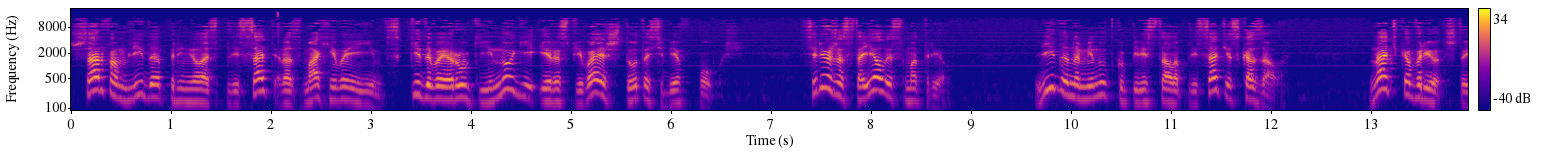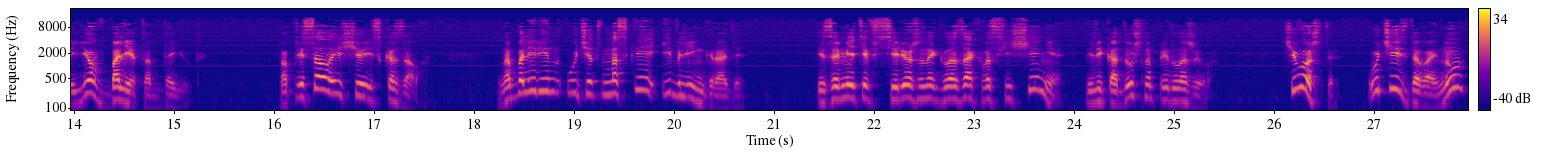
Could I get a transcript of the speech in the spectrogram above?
С шарфом Лида принялась плясать, размахивая им, скидывая руки и ноги и распевая что-то себе в помощь. Сережа стоял и смотрел. Лида на минутку перестала плясать и сказала: "Надька врет, что ее в балет отдают". Поплясала еще и сказала: "На балерин учат в Москве и в Ленинграде". И заметив в Сережиных глазах восхищение, великодушно предложила: "Чего ж ты? Учись давай, ну,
